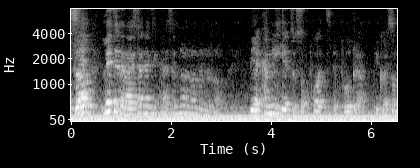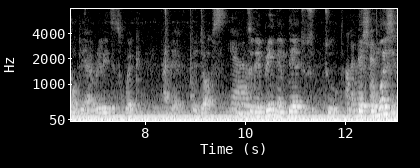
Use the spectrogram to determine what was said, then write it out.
so later then I started thinking, I said, no, no, no, no, no. They are coming here to support the program because some of their relatives work at the, the jobs. Yeah. So they bring them there to, to On a get promotion.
